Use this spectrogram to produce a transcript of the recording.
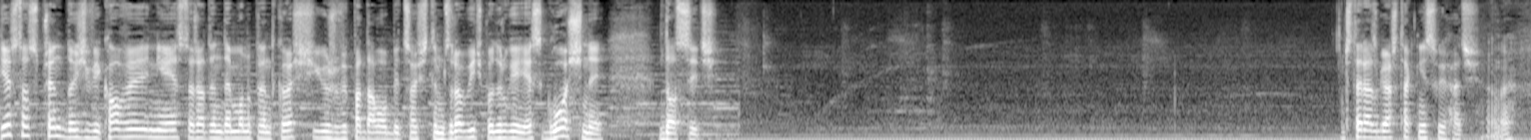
Jest to sprzęt dość wiekowy, nie jest to żaden demon prędkości, już wypadałoby coś z tym zrobić. Po drugie, jest głośny dosyć. Czy teraz go aż tak nie słychać, ale.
